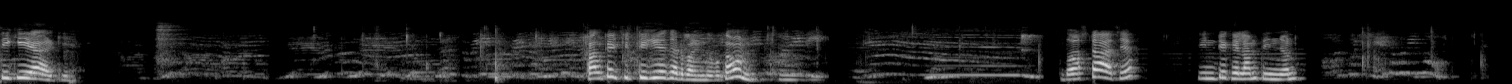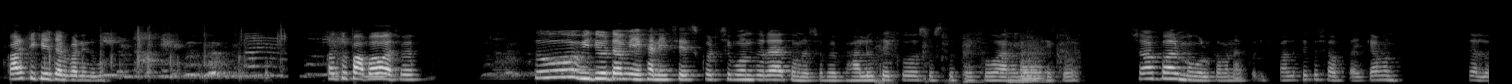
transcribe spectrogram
টিকিয়া আর কি। কালকে টিকিয়া চাট বানিয়ে দেবো, কেমন? দশটা আছে, তিনটে খেলাম তিনজন। কাল টিকিয়া চাট বানিয়ে দেবো। কাল তোর পাপাও আসবে। তো ভিডিওটা আমি এখানেই শেষ করছি বন্ধুরা, তোমরা সবাই ভালো থেকো, সুস্থ থেকো, আনন্দ থেকো। সবার মঙ্গল কামনা করি। ভালো থেকো সবাই কেমন? চলো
